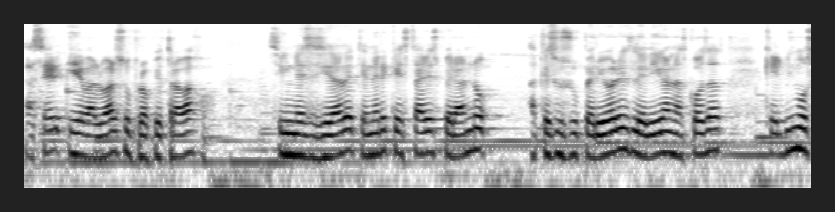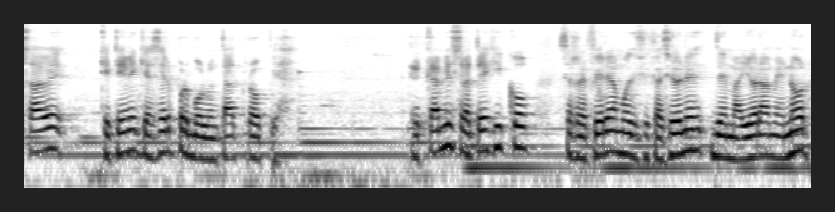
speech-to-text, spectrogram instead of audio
hacer y evaluar su propio trabajo, sin necesidad de tener que estar esperando a que sus superiores le digan las cosas que él mismo sabe que tiene que hacer por voluntad propia. El cambio estratégico se refiere a modificaciones de mayor a menor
